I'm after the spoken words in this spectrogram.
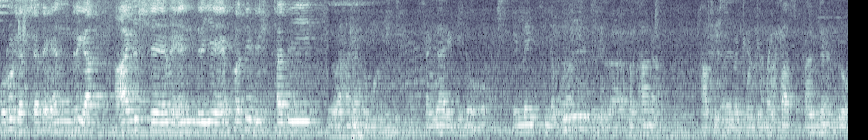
पुरुषशतेन्द्रिय ఆయుష్యేంద్రియే ప్రతిష్టతి వ్యవహార సంగారెడ్డిలో ఎల్ఐసి ప్రధాన ఆఫీస్ ఉన్నటువంటి బైపాస్ ప్రాంగణంలో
